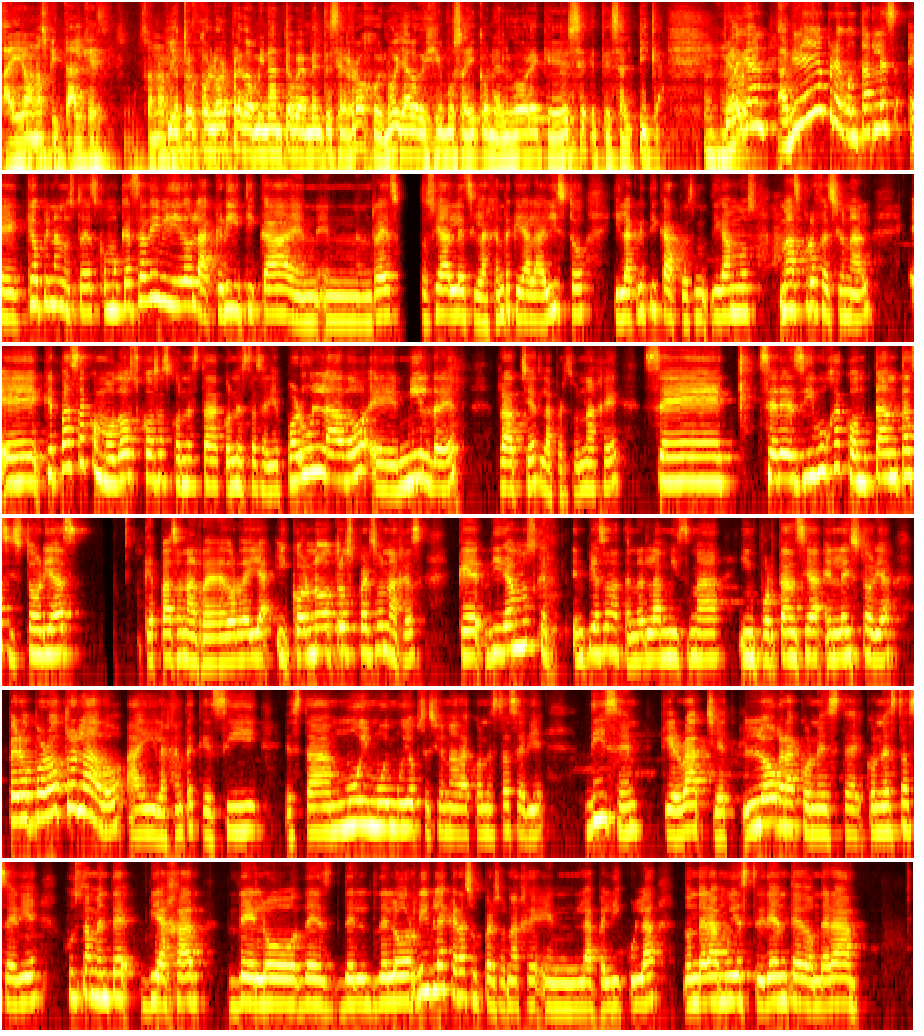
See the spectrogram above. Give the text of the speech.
a, ir a un hospital que son Y otro color predominante obviamente es el rojo, ¿no? Ya lo dijimos ahí con el gore que es te salpica. Uh -huh. Pero, Oigan, mí... quería yo preguntarles eh, qué opinan ustedes, como que se ha dividido la crítica en, en redes sociales y la gente que ya la ha visto y la crítica, pues digamos, más profesional. Eh, ¿Qué pasa como dos cosas con esta, con esta serie? Por un lado, eh, Mildred Ratchet, la personaje, se, se desdibuja con tantas historias que pasan alrededor de ella y con otros personajes que digamos que empiezan a tener la misma importancia en la historia, pero por otro lado, hay la gente que sí está muy, muy, muy obsesionada con esta serie, dicen que Ratchet logra con, este, con esta serie justamente viajar de lo, de, de, de, lo horrible que era su personaje en la película, donde era muy estridente, donde era,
